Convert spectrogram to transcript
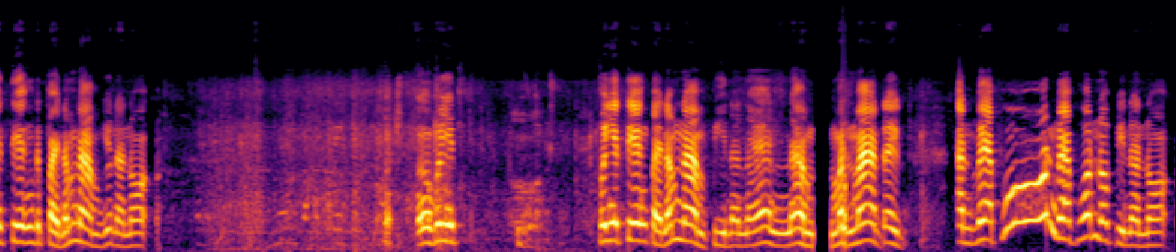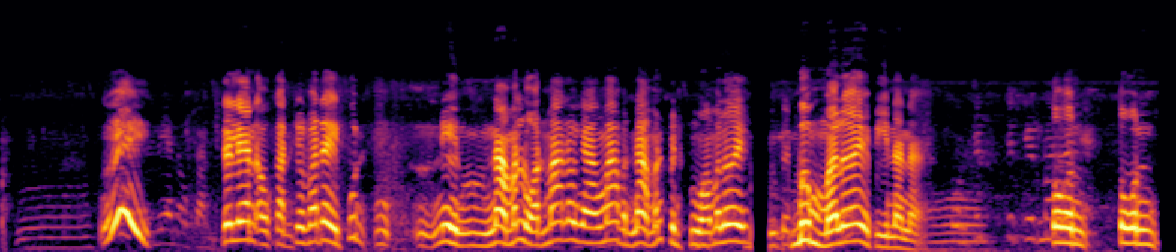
ญเตียงได้ไปน้ำน้ำอยู่น่ะเนาะเออพญพญเตียงไปน้ำน้ำปีนั้นนะน้ำมันมาได้ อันแวบพ้นแวบพ้นเนาะปีนั้นเนาะเอ้ยเรียนเอากันได้เล่นเอากันจนว่าได้พุ่นนี่น้ำมันหลอนมากแล้วยางมากแบบน้ำมันเป็นหัวมาเลย บึ้มมาเลย ปีนั้นน่ะจุดๆมาโตนโตนมันมาบ่ทั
